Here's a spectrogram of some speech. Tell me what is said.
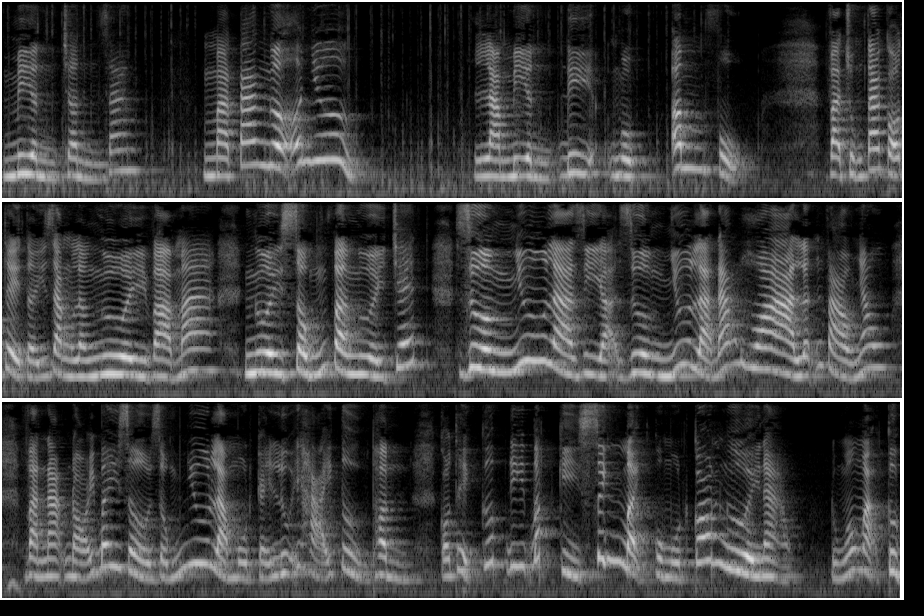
Miền trần gian Mà ta ngỡ như là miền địa ngục âm phủ và chúng ta có thể thấy rằng là người và ma, người sống và người chết dường như là gì ạ? Dường như là đang hòa lẫn vào nhau và nạn đói bây giờ giống như là một cái lưỡi hái tử thần có thể cướp đi bất kỳ sinh mệnh của một con người nào. Đúng không ạ? Cực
